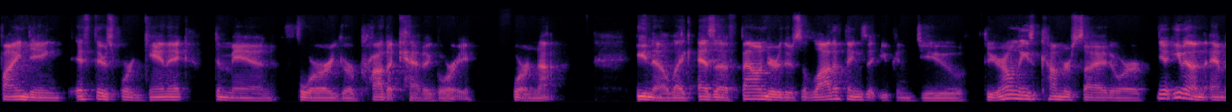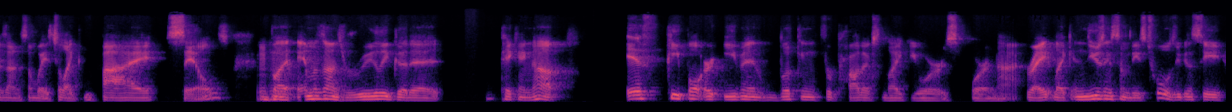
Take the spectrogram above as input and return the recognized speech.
finding if there's organic demand for your product category or not. You know, like as a founder, there's a lot of things that you can do through your own e-commerce site or you know, even on Amazon in some ways to like buy sales. Mm-hmm. But Amazon's really good at picking up if people are even looking for products like yours or not, right? Like, and using some of these tools, you can see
